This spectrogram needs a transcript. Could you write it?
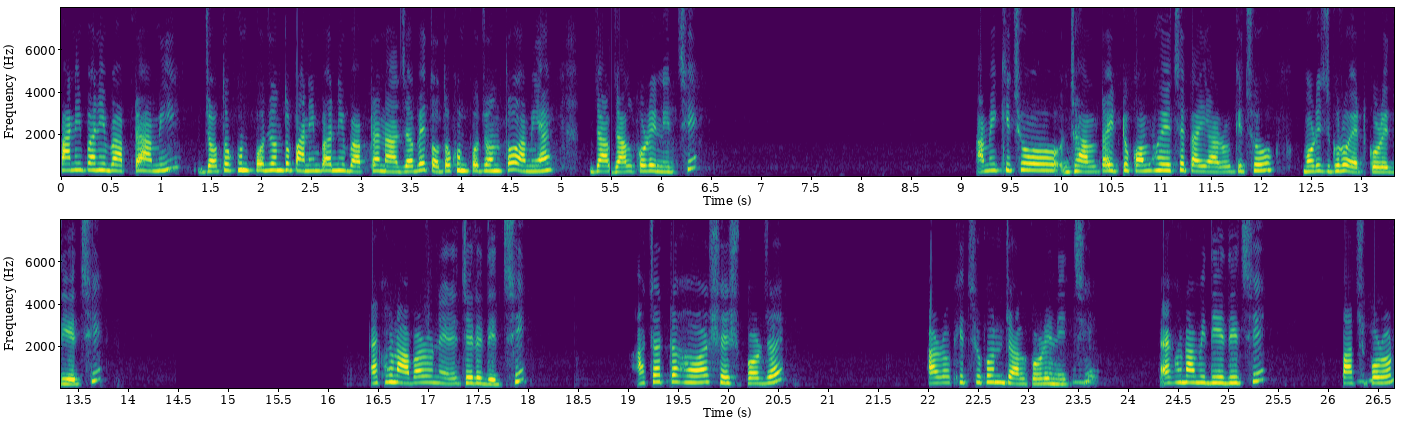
পানি পানি ভাবটা আমি যতক্ষণ পর্যন্ত পানি পানি ভাবটা না যাবে ততক্ষণ পর্যন্ত আমি জাল জাল করে নিচ্ছি। আমি কিছু ঝালটা একটু কম হয়েছে, তাই আরও কিছু মরিচ গুঁড়ো অ্যাড করে দিয়েছি। এখন আবারও নেড়ে চেড়ে দিচ্ছি। আচারটা হওয়ার শেষ পর্যায়ে আরও কিছুক্ষণ জাল করে নিচ্ছি। এখন আমি দিয়ে দিচ্ছি পাঁচফোড়ন।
